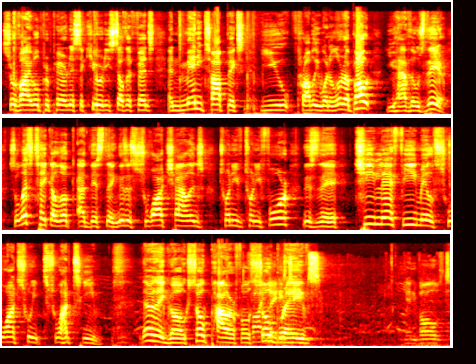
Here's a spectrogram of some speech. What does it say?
survival, preparedness, security, self-defense, and many topics you probably want to learn about. You have those there. So let's take a look at this thing. This is SWAT Challenge 2024. This is the Chile female SWAT, SWAT team. There they go. So powerful, Five so brave. Involved.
